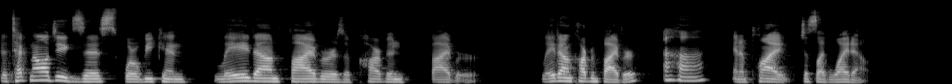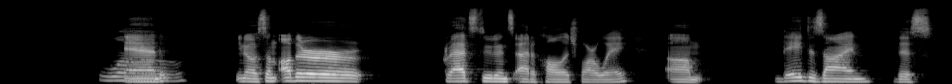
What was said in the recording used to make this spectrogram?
the technology exists where we can lay down fibers of carbon fiber, lay down carbon fiber Uh-huh. and apply it just like whiteout. Whoa. And- you know, some other grad students at a college far away, um, they design this,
